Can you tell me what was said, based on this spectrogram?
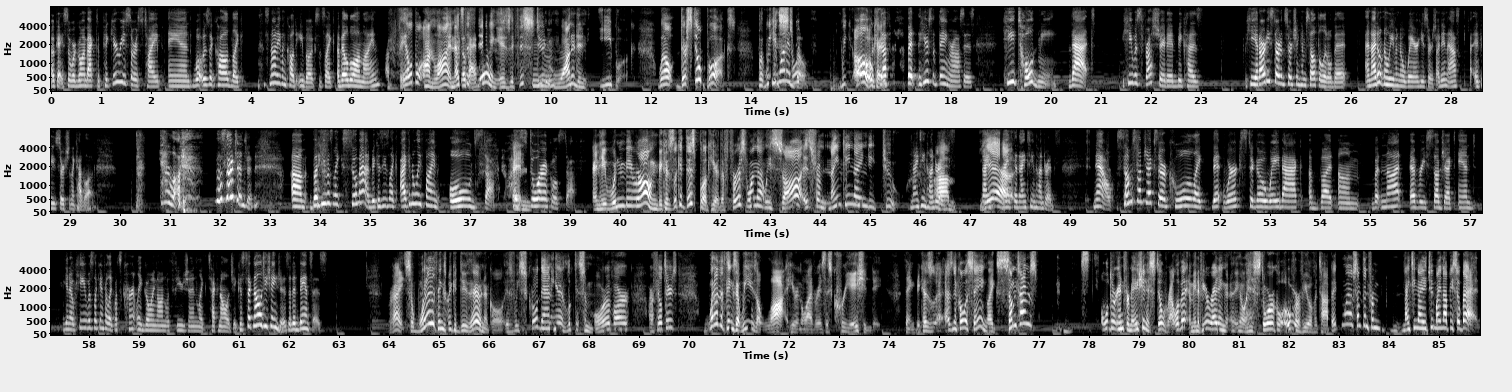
Okay so we're going back to pick your resource type and what was it called like it's not even called ebooks it's like available online Available online. That's Okay. the thing is if this student Mm-hmm. wanted an ebook, well, they're still books, but we he can wanted sort. both We oh But okay. def- But here's the thing, Ross is he told me that he was frustrated because he had already started searching himself a little bit, and I don't know even know where he searched. I didn't ask if he searched in the catalog. Catalog, the search engine. Um, but he was like so mad because he's like, I can only find old stuff, And- historical stuff. And he wouldn't be wrong because look at this book here. The first one that we saw is from 1992. 1900s. Um, yeah, the 1900s. Now, some subjects are cool, like that works to go way back, uh, but um, but not every subject. And you know, he was looking for like what's currently going on with fusion, like technology, because technology changes, it advances. Right. So one of the things we could do there, Nicole, is we scrolled down here and looked at some more of our our filters. One of the things that we use a lot here in the library is this creation date thing because uh, as Nicole was saying, like sometimes older information is still relevant. I mean, if you're writing, you know, a historical overview of a topic, well, something from 1992 might not be so bad.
